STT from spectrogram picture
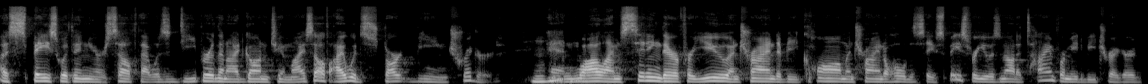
a space within yourself that was deeper than I'd gone to myself, I would start being triggered Mm-hmm. And while I'm sitting there for you and trying to be calm and trying to hold a safe space for you is not a time for me to be triggered,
